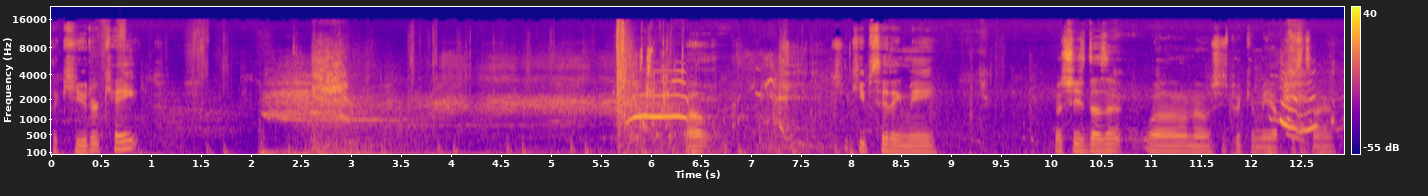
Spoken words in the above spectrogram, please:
The cuter Kate? Oh. She keeps hitting me. But she doesn't... Well, I don't know. She's picking me up this time.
